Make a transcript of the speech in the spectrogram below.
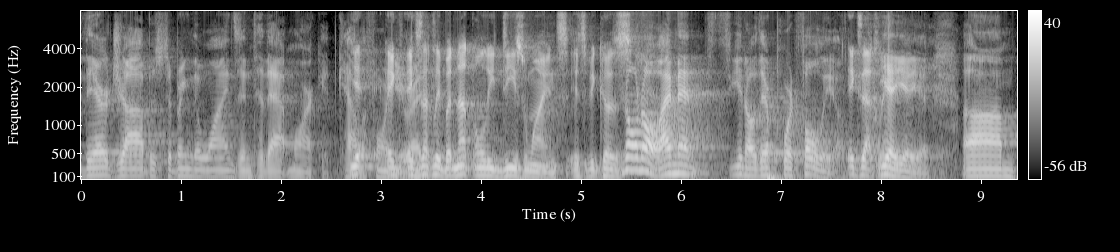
their job is to bring the wines into that market, California. Yeah, exactly, right? but not only these wines. It's because no, no, I meant you know their portfolio. Exactly. Yeah, yeah, yeah. Um,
